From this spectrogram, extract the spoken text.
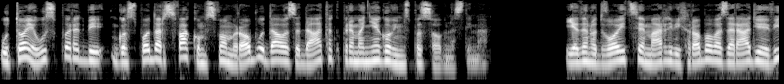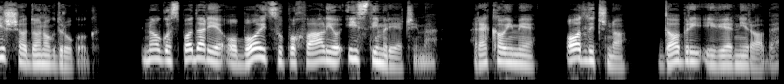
U toj usporedbi gospodar svakom svom robu dao zadatak prema njegovim sposobnostima. Jedan od dvojice marljivih robova zaradio je više od onog drugog. No gospodar je obojicu pohvalio istim riječima. Rekao im je, odlično, dobri i vjerni robe.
